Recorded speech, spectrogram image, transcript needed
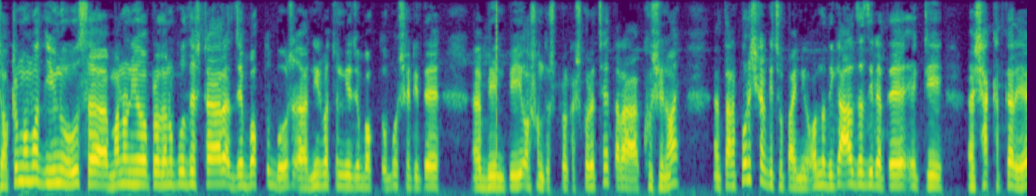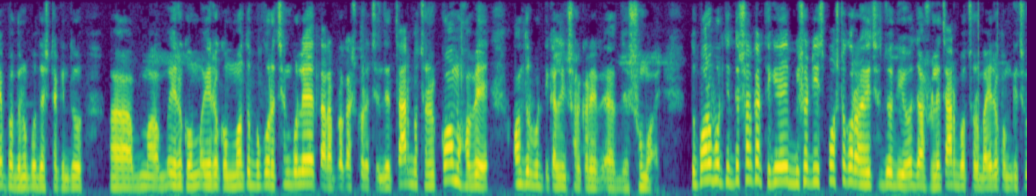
ডক্টর মোহাম্মদ ইউনুস মাননীয় প্রধান উপদেষ্টার যে বক্তব্য নির্বাচন নিয়ে যে বক্তব্য, সেটিতে বিএনপি অসন্তোষ প্রকাশ করেছে, তারা খুশি নয়। তারা পরিষ্কার কিছু পায়নি। অন্যদিকে আল জাজিরাতে একটি সাক্ষাৎকারে প্রধান উপদেষ্টা কিন্তু এরকম এরকম মন্তব্য করেছেন বলে তারা প্রকাশ করেছেন যে, চার বছরের কম হবে অন্তর্বর্তীকালীন সরকারের যে সময়। তো পরবর্তীতে সরকার থেকে বিষয়টি স্পষ্ট করা হয়েছে যদিও যে আসলে চার বছর বা এরকম কিছু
